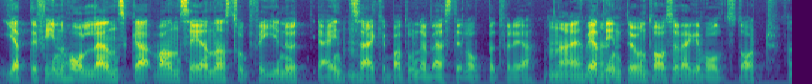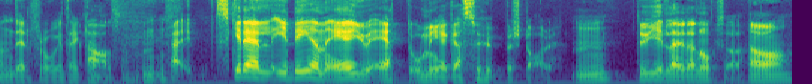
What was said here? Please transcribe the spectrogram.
jättefin holländska, vann senast, såg fin ut. Jag är inte mm. säker på att hon är bäst i loppet för det. Nej, Vet nej. inte hur hon tar sig iväg i voltstart. En del frågetecken ja. alltså. Mm. Eh, skrällidén är ju ett Omega Superstar. Mm. Du gillar ju den också. Ja,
